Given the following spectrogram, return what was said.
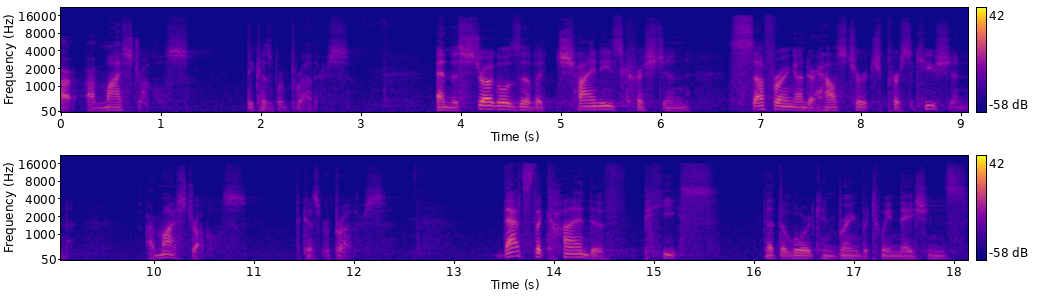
are, are my struggles because we're brothers. And the struggles of a Chinese Christian suffering under house church persecution are my struggles because we're brothers. That's the kind of peace that the Lord can bring between nations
